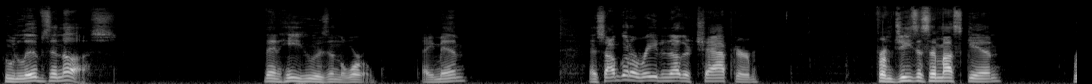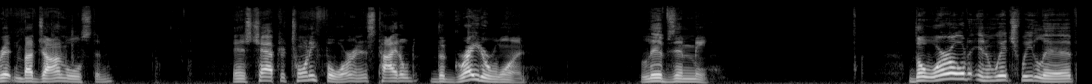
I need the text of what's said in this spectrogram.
who lives in us than he who is in the world. Amen. And so I'm going to read another chapter from Jesus in My Skin, written by John Woolston. And it's chapter 24, and it's titled The Greater One Lives in Me. The world in which we live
